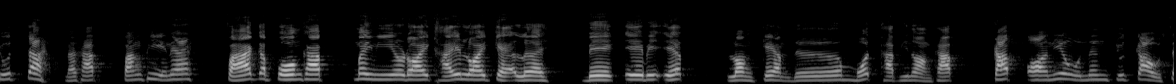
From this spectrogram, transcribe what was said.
จุดจ้ะนะครับ ฟังพี่นะฝากระโปรงครับ ไม่มีรอยไขรอยแกะเลยเบรก ABS ล่องแก้มเดิมหมดครับพี่น้องครับกับออนิว1.9 Z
